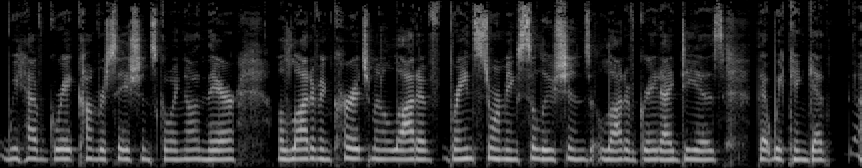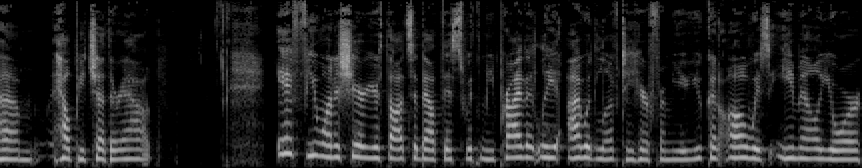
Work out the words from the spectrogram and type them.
We have great conversations going on there, a lot of encouragement, a lot of brainstorming solutions, a lot of great ideas that we can get um, help each other out. If you want to share your thoughts about this with me privately, I would love to hear from you. You can always email your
